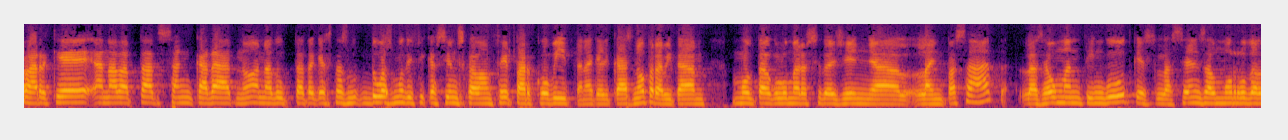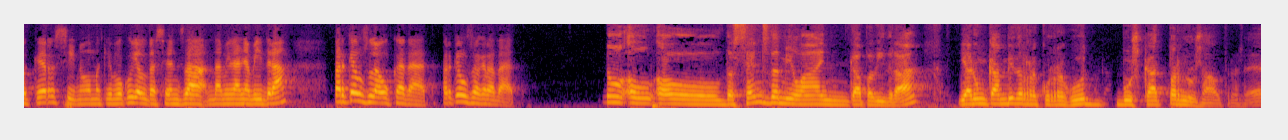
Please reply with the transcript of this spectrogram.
per què han adaptat, s'han quedat, no? han adoptat aquestes dues modificacions que van fer per Covid, en aquell cas, no? per evitar molta aglomeració de gent ja l'any passat. Les heu mantingut, que és l'ascens al Morro del Quer, si no m'equivoco, i el descens de, de Milany a Vidrà. Per què us l'heu quedat? Per què us ha agradat? No, el, el descens de Milany cap a Vidrà ja era un canvi de recorregut buscat per nosaltres. Eh?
